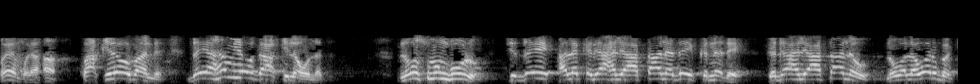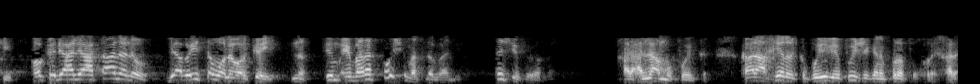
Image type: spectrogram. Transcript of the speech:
وای مولا ها فاقله باندې دا هم یو د عقله ولد نو اوس مونږ ګورو چې دی الک د اهل عطانه دی کنه دی که د اهل عطانه نو ولا ور بکی او که د اهل عطانه نو بیا به یې ولا ور کوي نو تم عبارت پوه شي مطلب باندې څه شي فور خل الله مو پوي قال اخر که پويږي پوي شي کنه پوره فخر خل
